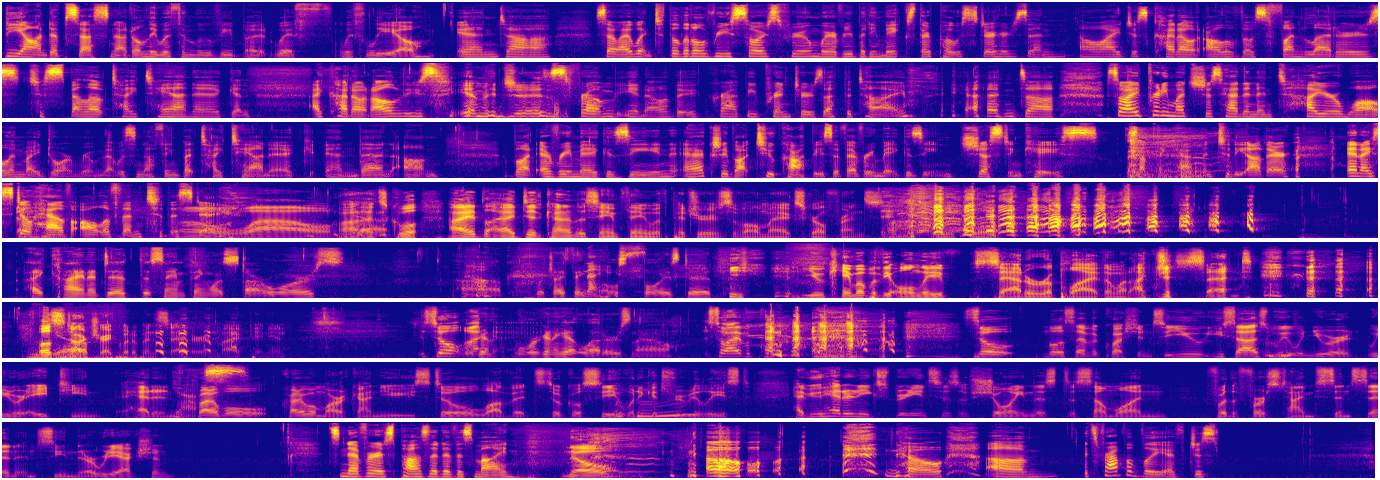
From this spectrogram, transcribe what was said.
beyond obsessed not only with the movie but with with Leo. And uh, so I went to the little resource room where everybody makes their posters, and oh, I just cut out all of those fun letters to spell out Titanic, and I cut out all these images from you know the crappy printers at the time, and uh, so I pretty much just had an entire wall in my dorm room that was nothing but Titanic, and then. Um, I bought every magazine. I actually bought two copies of every magazine just in case something happened to the other, and I still have all of them to this day. Oh wow. Wow, Yeah. that's cool. I had, I did kind of the same thing with pictures of all my ex girlfriends. It's really cool. I kind of did the same thing with Star Wars, uh, Oh, which I think nice. most boys did. you came up with the only sadder reply than what I just said. well, Star Trek would have been sadder in my opinion. So we're I, gonna we're gonna get letters now. so I have a que- so Melissa, I have a question. So you you saw this movie when you were when you were 18, had an Yes. incredible incredible mark on you. You still love it. Still go see it when it gets Mhm. re-released. Have you had any experiences of showing this to someone for the first time since then and seeing their reaction? It's never as positive as mine. No. no, no. Um, it's probably I've just.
